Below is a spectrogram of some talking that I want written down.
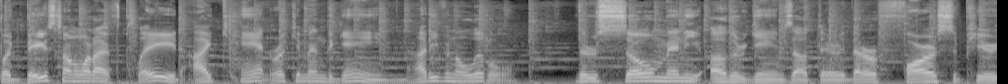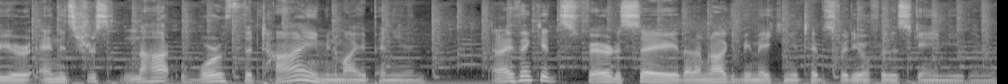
but based on what I've played, I can't recommend the game, not even a little. There's so many other games out there that are far superior and it's just not worth the time in my opinion. And I think it's fair to say that I'm not going to be making a tips video for this game either.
